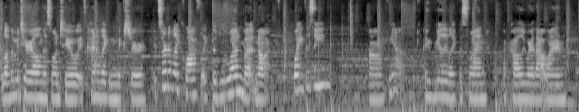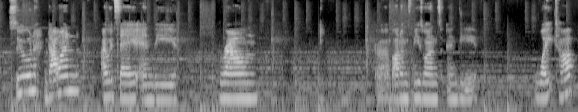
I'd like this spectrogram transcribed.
I love the material in this one too. It's kind of like a mixture. It's sort of like cloth like the blue one, but not quite the same. Um, yeah, I really like this one. I'll probably wear that one soon. That one, I would say, and the brown uh, bottoms, these ones, and the white top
